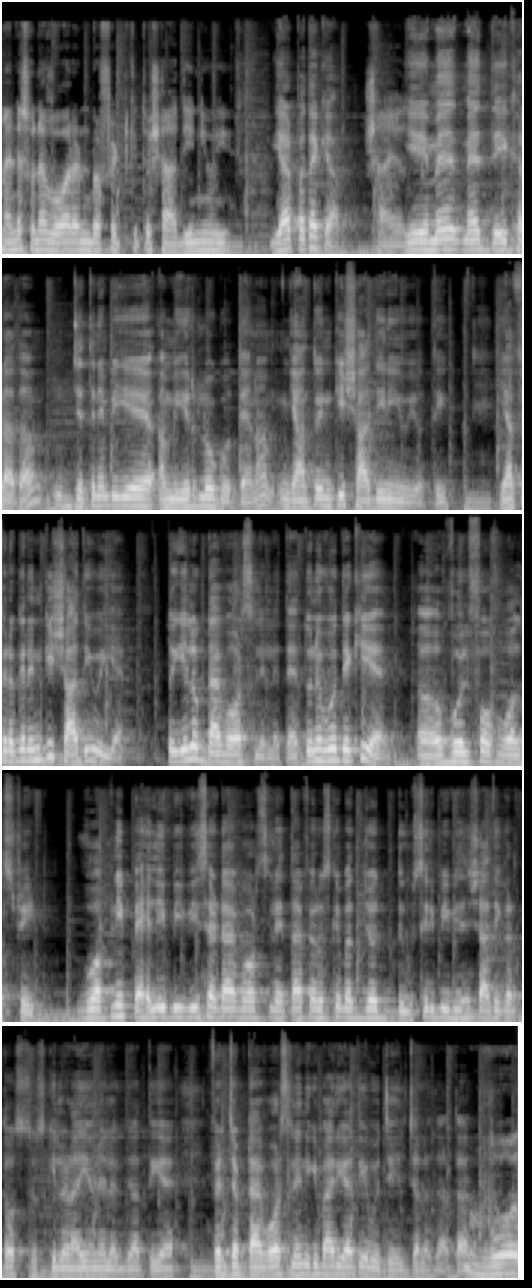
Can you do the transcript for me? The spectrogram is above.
मैंने सुना वॉरेन बफेट की तो शादी नहीं हुई। यार पता है क्या? शायद। ये मैं मैं देख रहा था जितने भी ये अमीर लोग होते हैं ना या तो इनकी शादी नहीं हुई होती या फिर अगर इनकी शादी हुई है तो ये लोग डाइवोर्स ले लेते हैं। तूने वो देखी है वुल्फ ऑफ़ वॉल स्ट्रीट वो अपनी पहली बीवी से डाइवोर्स लेता है फिर उसके बाद जो दूसरी बीवी से शादी करता है उससे उसकी लड़ाई होने लग जाती है। फिर जब डाइवोर्स लेने की बारी आती है वो जेल चला जाता है। वो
